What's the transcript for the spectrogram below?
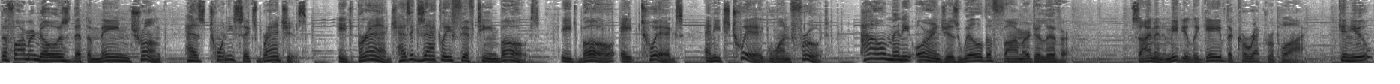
The farmer knows that the main trunk has 26 branches. Each branch has exactly 15 boughs, each bough 8 twigs, and each twig 1 fruit. How many oranges will the farmer deliver? Simon immediately gave the correct reply. Can you?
